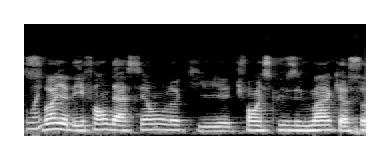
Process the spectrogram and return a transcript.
Souvent il y a des fondations là, qui, qui font exclusivement que ça.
